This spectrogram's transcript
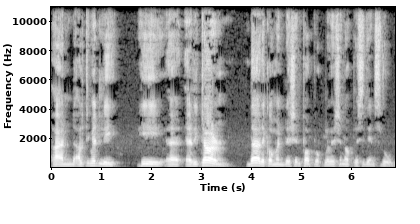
and ultimately he uh, uh returned the recommendation for proclamation of President's rule.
